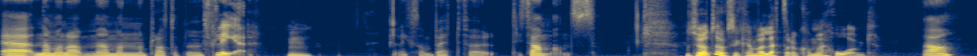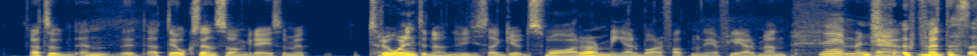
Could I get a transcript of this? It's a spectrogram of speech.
eh, när, man har, när man har pratat med fler. Mm. Liksom bett för tillsammans. Jag tror att det också kan vara lättare att komma ihåg. Ja, Alltså, en, att det är också en sån grej som jag tror inte nödvändigtvis att Gud svarar mer bara för att man är fler, men nej men Eh, jag uppfattar så.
